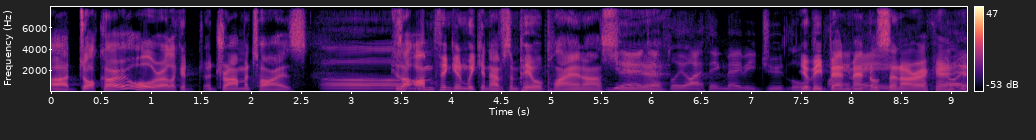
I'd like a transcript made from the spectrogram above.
a doco or like a, a dramatized? Because Um, I'm thinking we can have some people playing us. yeah, definitely. I think maybe Jude Law. You'll be Ben Mendelsohn, I reckon. Oh, yeah,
